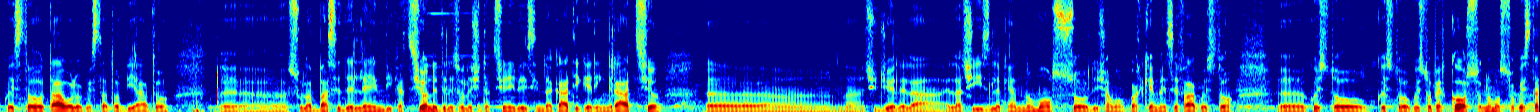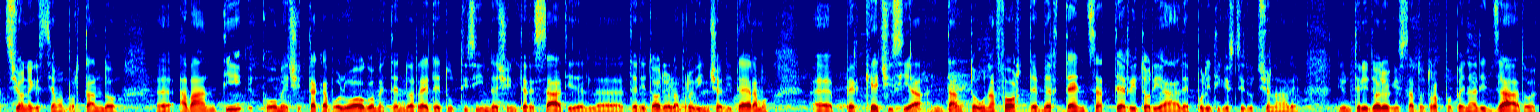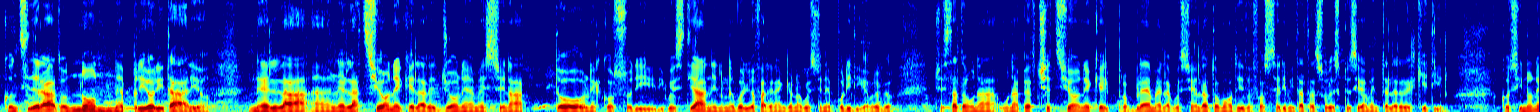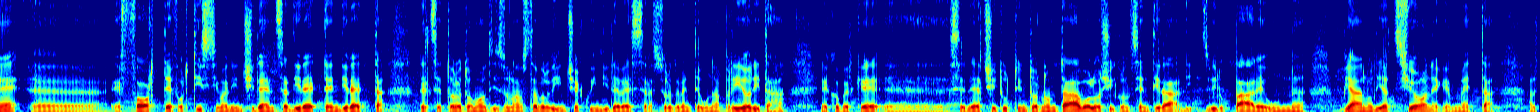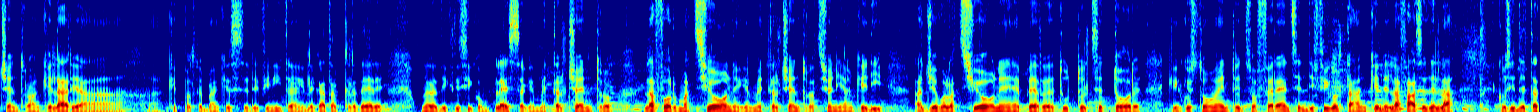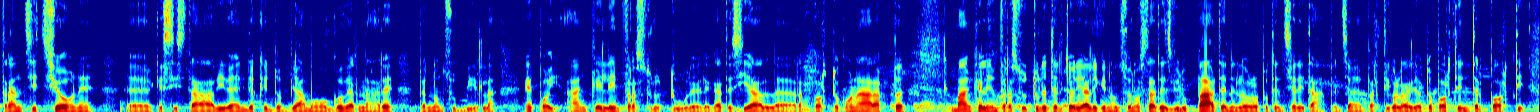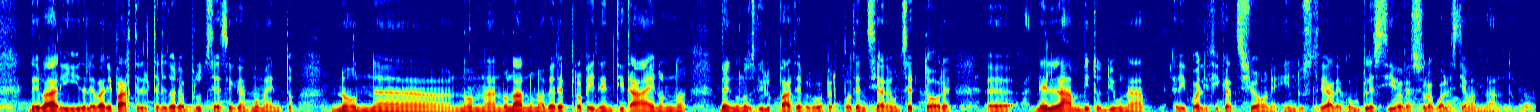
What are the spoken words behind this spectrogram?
Questo tavolo che è stato avviato eh, sulla base delle indicazioni e delle sollecitazioni dei sindacati che ringrazio, la CGL e la, e la, CISL che hanno mosso diciamo, qualche mese fa questo, eh, questo, questo, questo, percorso, hanno mosso questa azione che stiamo portando eh, avanti come città capoluogo mettendo a rete tutti i sindaci interessati del territorio, la provincia di Teramo, eh, perché ci sia intanto una forte vertenza territoriale e politica istituzionale di un territorio che è stato troppo penalizzato e considerato non prioritario nella, eh, nell'azione che la Regione ha messo in atto detto nel corso di, di, questi anni, non ne voglio fare neanche una questione politica, proprio c'è stata una, una, percezione che il problema e la questione dell'automotive fosse limitata solo esclusivamente all'area del Chietino. Così non è, eh, è forte, fortissima l'incidenza diretta e indiretta del settore automotive sulla nostra provincia e quindi deve essere assolutamente una priorità. Ecco perché eh, sederci tutti intorno a un tavolo ci consentirà di sviluppare un piano di azione che metta al centro anche l'area che potrebbe anche essere definita legata al cratere un'area di crisi crisi complessa che mette al centro la formazione, che mette al centro azioni anche di agevolazione per tutto il settore che in questo momento è in sofferenza e in difficoltà anche nella fase della cosiddetta transizione eh, che si sta vivendo e che dobbiamo governare per non subirla. E poi anche le infrastrutture legate sia al rapporto con ARAP ma anche le infrastrutture territoriali che non sono state sviluppate nelle loro potenzialità. Pensiamo in particolare agli autoporti e interporti vari, delle varie parti del territorio abruzzese che al momento non eh, non, non, hanno una vera e propria identità e non vengono sviluppate proprio per potenziare un settore eh, nell'ambito di una riqualificazione industriale complessiva verso la quale stiamo andando.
